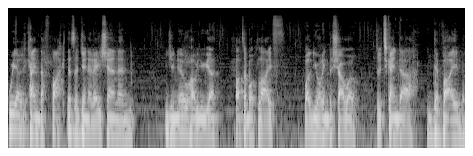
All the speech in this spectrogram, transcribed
we are kinda fucked as a generation and you know how you get thoughts about life while you're in the shower. So it's kinda the vibe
